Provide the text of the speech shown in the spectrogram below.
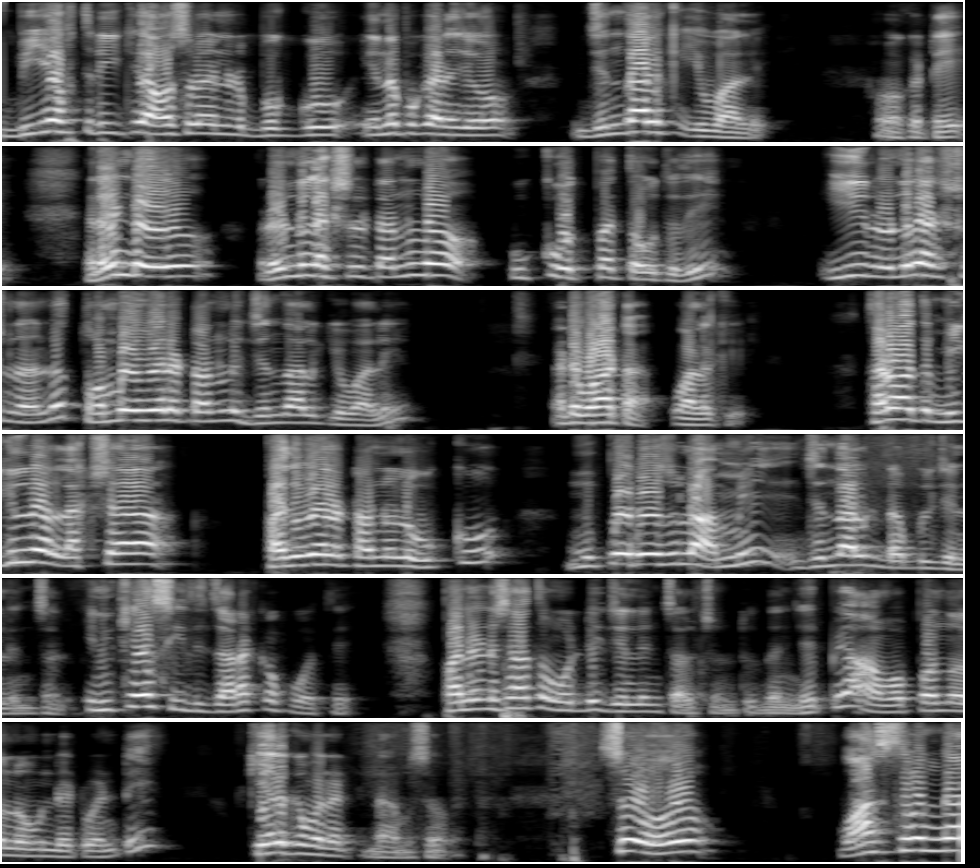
బిఎఫ్ త్రీకి అవసరమైన బొగ్గు ఇనుప ఖనిజం జిందాల్కి ఇవ్వాలి. ఒకటి. రెండు రెండు లక్షల టన్నుల ఉక్కు ఉత్పత్తి అవుతుంది. ఈ రెండు లక్షల టన్నులో తొంభై వేల టన్నులు జిందాల్కి ఇవ్వాలి. అంటే వాటా వాళ్ళకి. తర్వాత మిగిలిన లక్ష పదివేల టన్నుల ఉక్కు ముప్పై రోజుల్లో అమ్మి జిందాల్కి డబ్బులు చెల్లించాలి. ఇన్ కేస్ ఇది జరగకపోతే పన్నెండు శాతం వడ్డీ చెల్లించాల్సి ఉంటుందని చెప్పి ఆ ఒప్పందంలో ఉండేటువంటి కీలకమైనటువంటి అంశం. సో వాస్తవంగా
